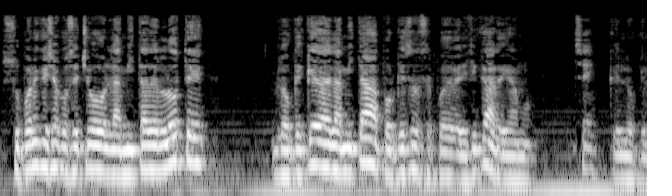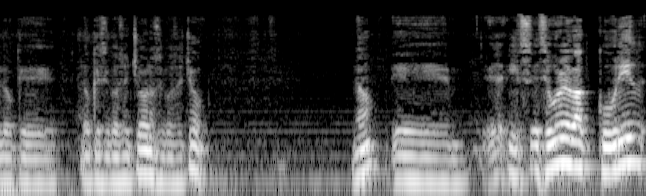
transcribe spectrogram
Supone que ya cosechó la mitad del lote, lo que queda de la mitad, porque eso se puede verificar, digamos, Sí. que es lo que lo que lo que se cosechó o no se cosechó. ¿No? Eh, el, el seguro le va a cubrir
